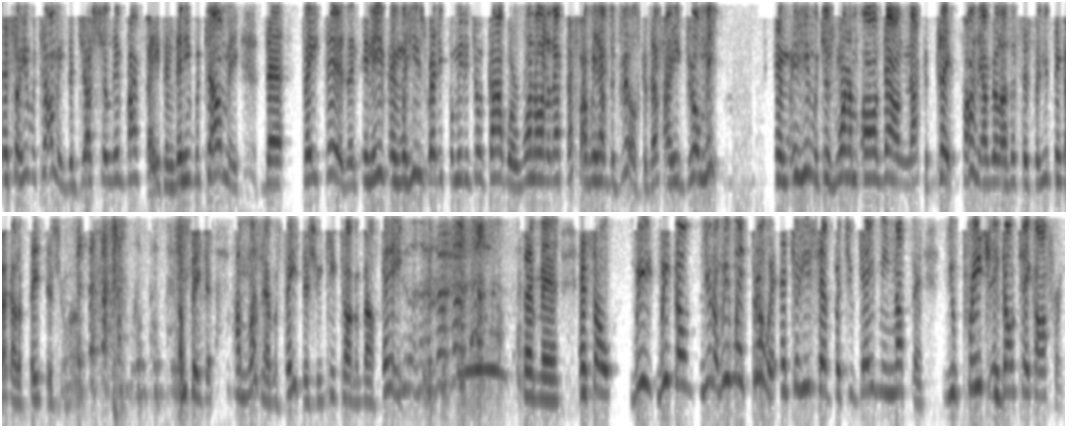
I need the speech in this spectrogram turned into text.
And so he would tell me, the just shall live by faith. And then he would tell me that faith is. And, and even when he's ready for me to do it, God will run all of that. That's why we have the drills, because that's how he drilled me. And he would just run them all down, and I could take. Finally, I realized, I said, so you think I got a faith issue, huh? I'm thinking, I must have a faith issue. You keep talking about faith. that man. And so we we go, you know, we went through it until he said, but you gave me nothing. You preach and don't take offerings.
